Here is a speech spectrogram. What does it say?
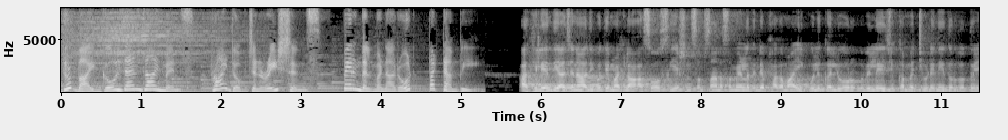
Dubai gold and diamonds pride of generations Perinthalmanna road Pattambi അഖിലേന്ത്യാ ജനാധിപത്യ മഹിളാ അസോസിയേഷൻ സംസ്ഥാന സമ്മേളനത്തിന്റെ ഭാഗമായി കുലുക്കല്ലൂർ വില്ലേജ് കമ്മിറ്റിയുടെ നേതൃത്വത്തിൽ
